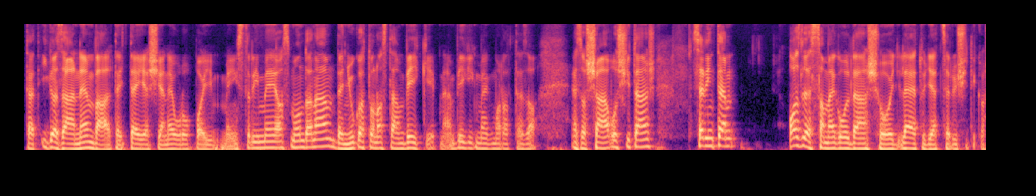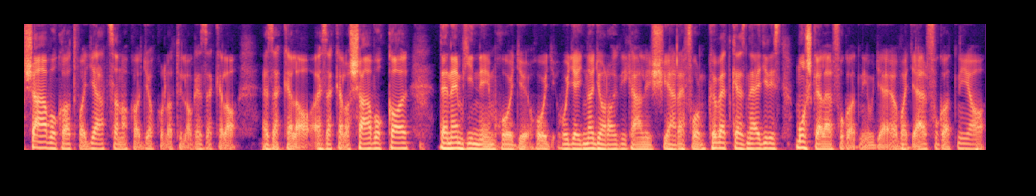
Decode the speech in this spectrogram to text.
tehát igazán nem vált egy teljes ilyen európai mainstream azt mondanám, de nyugaton aztán végképp nem, végig megmaradt ez a, ez a sávosítás. Szerintem Az lesz a megoldás, hogy lehet, hogy egyszerűsítik a sávokat, vagy játszanak a gyakorlatilag ezekkel a, ezekkel, a, ezekkel a sávokkal, de nem hinném, hogy, hogy, hogy egy nagyon radikális ilyen reform következne. Egyrészt most kell elfogadni, ugye, vagy elfogadni a,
